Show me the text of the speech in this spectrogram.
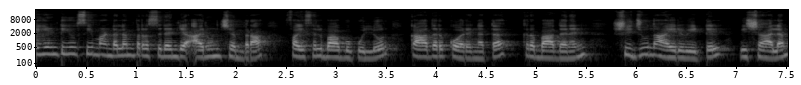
I N T U C മണ്ഡലം പ്രസിഡന്റ് അരുൺ ചെമ്പ്ര ഫൈസൽ ബാബു പുല്ലൂർ കാദർ കോരങ്ങത്ത് കൃപാദനൻ ഷിജു നായരുവീട്ടിൽ വിശാലം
